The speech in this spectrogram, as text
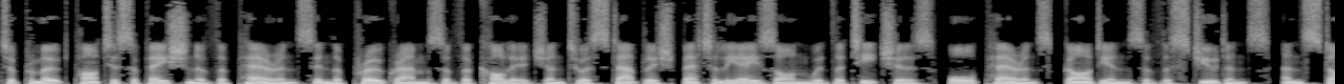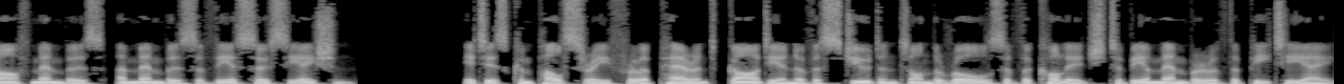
To promote participation of the parents in the programs of the college and to establish better liaison with the teachers, all parents, guardians of the students, and staff members, are members of the association. It is compulsory for a parent, guardian of a student on the rolls of the college to be a member of the PTA.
